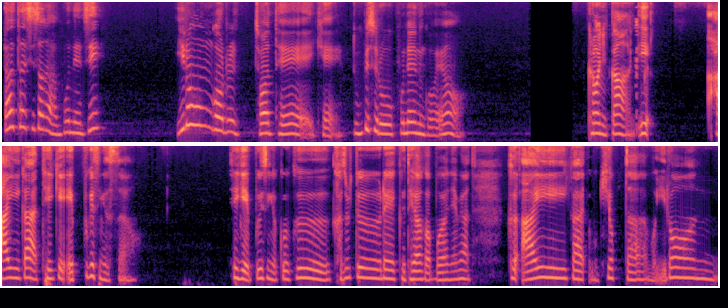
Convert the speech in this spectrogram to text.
따뜻한 시선을 안 보내지? 이런 거를 저한테 이렇게 눈빛으로 보내는 거예요. 그러니까 이 아이가 되게 예쁘게 생겼어요. 되게 예쁘게 생겼고 그 가족들의 그 대화가 뭐였냐면 그 아이가 뭐 귀엽다 뭐 이런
